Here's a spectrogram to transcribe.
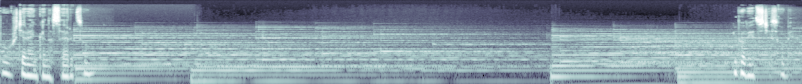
Połóżcie rękę na sercu. I powiedzcie sobie:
